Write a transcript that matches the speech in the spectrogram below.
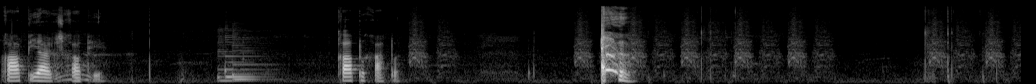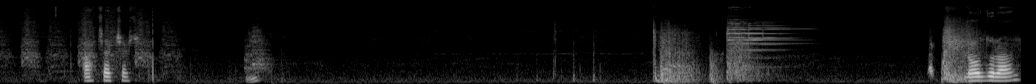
Kapıyı aç kapıyı. Kapı kapı. aç aç aç. Ne oldu lan?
